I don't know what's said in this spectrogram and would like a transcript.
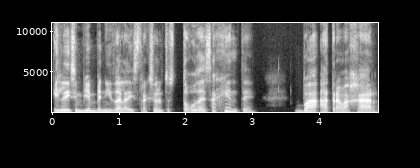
y le dicen bienvenido a la distracción. Entonces toda esa gente va a trabajar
